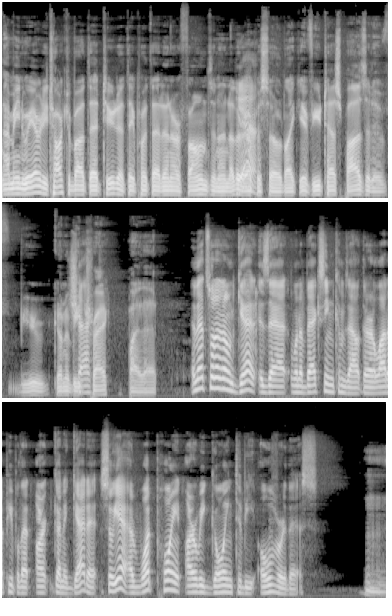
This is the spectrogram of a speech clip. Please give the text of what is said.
I mean, we already talked about that too. That they put that in our phones in another Yeah. episode. Like, if you test positive, you're gonna be Check. tracked by that. And that's what I don't get is that when a vaccine comes out, there are a lot of people that aren't going to get it. So, yeah, at what point are we going to be over this? Hmm.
